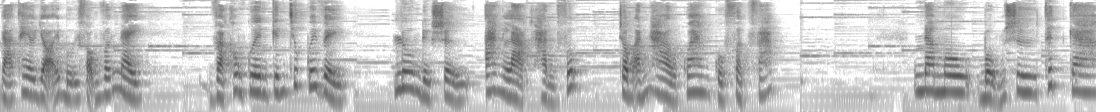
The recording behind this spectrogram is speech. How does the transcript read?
đã theo dõi buổi phỏng vấn này và không quên kính chúc quý vị luôn được sự an lạc, hạnh phúc trong ánh hào quang của Phật pháp. Nam mô Bổn sư Thích Ca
